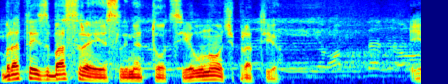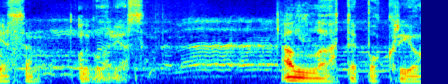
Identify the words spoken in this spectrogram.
Brate iz Basre, jesli me to cijelu noć pratio? Jesam, odgovorio sam. Allah te pokrio.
